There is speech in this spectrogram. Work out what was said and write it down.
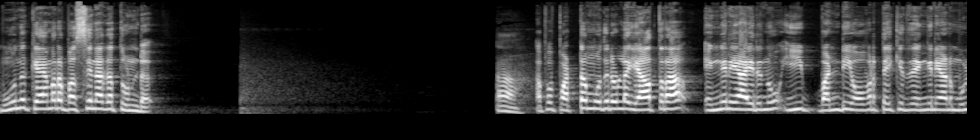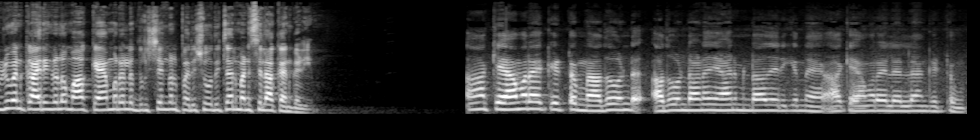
മൂന്ന് ക്യാമറ ബസ്സിനകത്തുണ്ട്. ആ. അപ്പോൾ പട്ടം മുതലുള്ള യാത്ര എങ്ങനെയായിരുന്നു? ഈ വണ്ടി ഓവർടേക്ക് ചെയ്തത് എങ്ങനെയാണ്? മുഴുവൻ കാര്യങ്ങളും ആ ക്യാമറയിലെ ദൃശ്യങ്ങൾ പരിശോധിച്ചാൽ മനസ്സിലാക്കാൻ കഴിയും. ആ ക്യാമറ കിട്ടും. അതുകൊണ്ട് അതുകൊണ്ടാണ് ഞാൻ മിണ്ടാതെ ഇരിക്കുന്നത് ആ ക്യാമറയിലെല്ലാം കിട്ടും.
